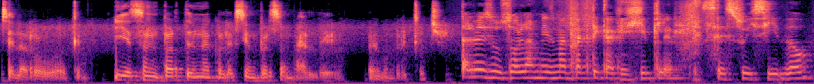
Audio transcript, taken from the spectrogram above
se la robó. ¿ok? Y es en parte de una colección personal de algún ricacho. Tal vez usó la misma táctica que Hitler. Se suicidó,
